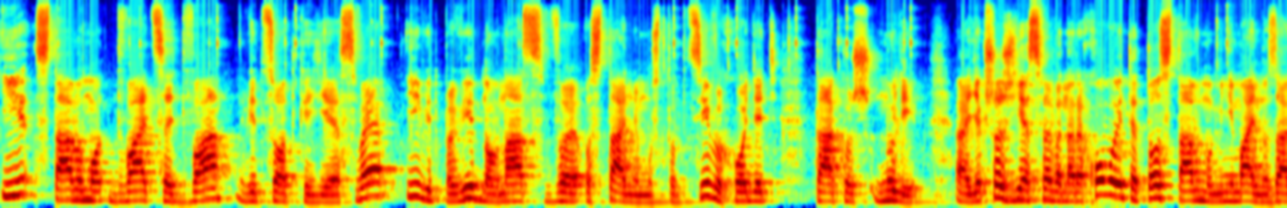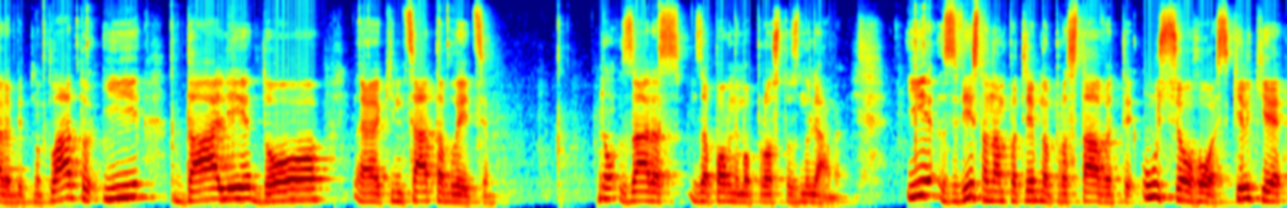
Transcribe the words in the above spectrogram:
І ставимо 22% ЄСВ, і відповідно в нас в останньому стовпці виходять також нулі. Е, Якщо ж ЄСВ ви нараховуєте, то ставимо мінімальну заробітну плату і далі до е, кінця таблиці. Ну, зараз заповнимо просто з нулями. І, звісно, нам потрібно проставити усього, скільки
